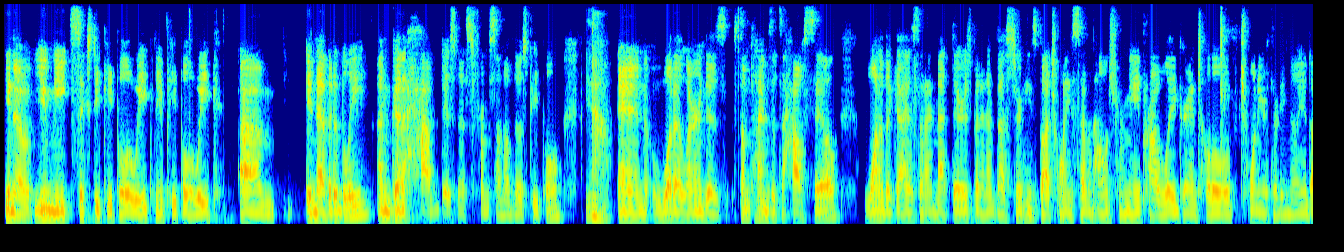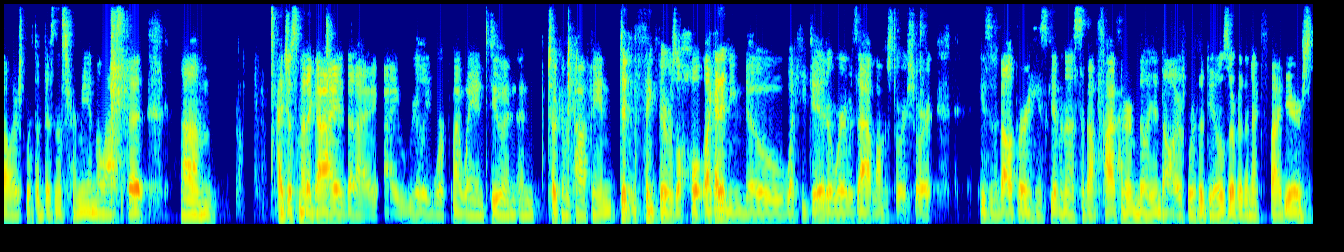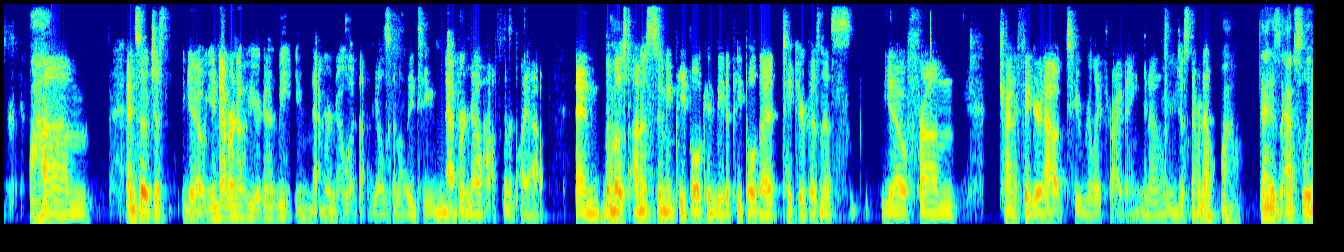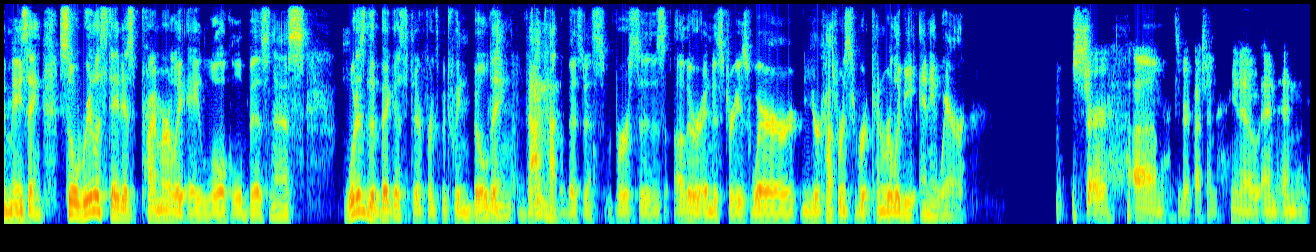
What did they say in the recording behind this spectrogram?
you know, you meet 60 people a week, new people a week. Um, inevitably I'm going to have business from some of those people. Yeah. And what I learned is sometimes it's a house sale. One of the guys that I met there has been an investor and he's bought 27 homes for me, probably a grand total of 20 or 30 million dollars worth of business for me in the last bit. Um, I just met a guy that I, I really worked my way into and, and took him to coffee and didn't think there was a whole, like, I didn't even know what he did or where he was at. Long story short, he's a developer and he's given us about $500 million worth of deals over the next five years. Wow. Um, and so just, you know, you never know who you're going to meet. You never know what that deal is going to lead to. You never know how it's going to play out. And the most unassuming people can be the people that take your business, you know, from trying to figure it out to really thriving, you know, you just never know. Wow. That is absolutely amazing. So real estate is primarily a local business. What is the biggest difference between building that type of business versus other industries where your customers can really be anywhere? Sure, um, that's a great question. You know, and and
